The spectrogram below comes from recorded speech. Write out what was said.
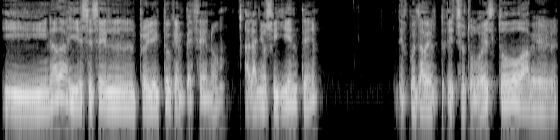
Y nada, y ese es el proyecto que empecé, ¿no? Al año siguiente, después de haber hecho todo esto, haber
